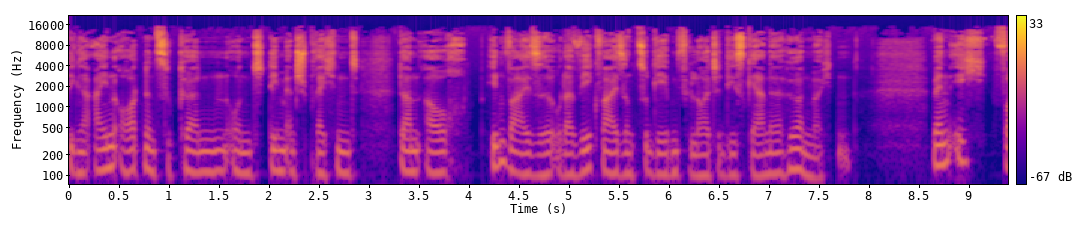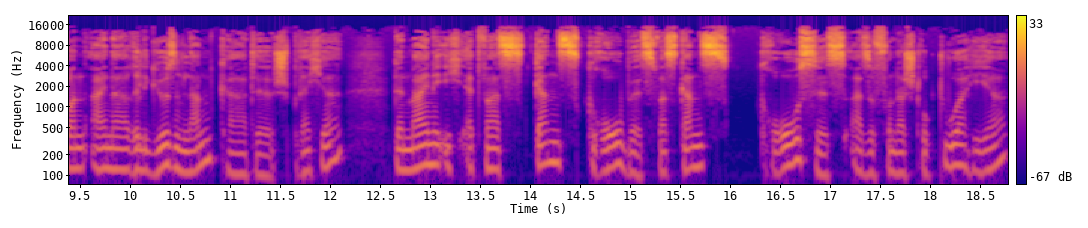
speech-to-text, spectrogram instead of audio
Dinge einordnen zu können und dementsprechend dann auch Hinweise oder Wegweisung zu geben für Leute, die es gerne hören möchten. Wenn ich von einer religiösen Landkarte spreche, dann meine ich etwas ganz Grobes, was ganz Großes, also von der Struktur her,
